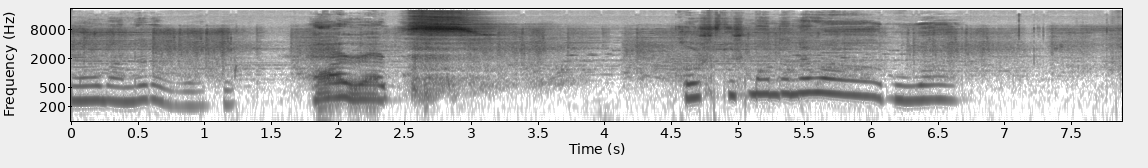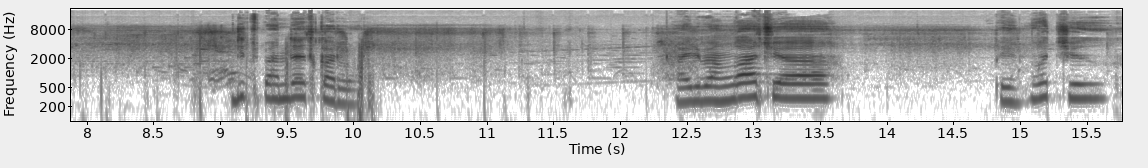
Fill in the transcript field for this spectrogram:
Oo bende de var. Hayır. Karşı düşmanda ne var? Ulan. Git bende Edgar var. Haydi ben kaç ya. Ben kaçım.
